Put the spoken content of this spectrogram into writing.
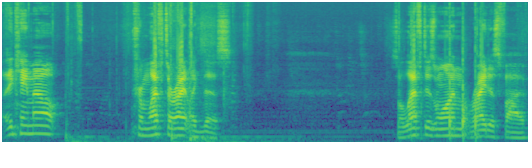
They came out from left to right like this. So left is one, right is five.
